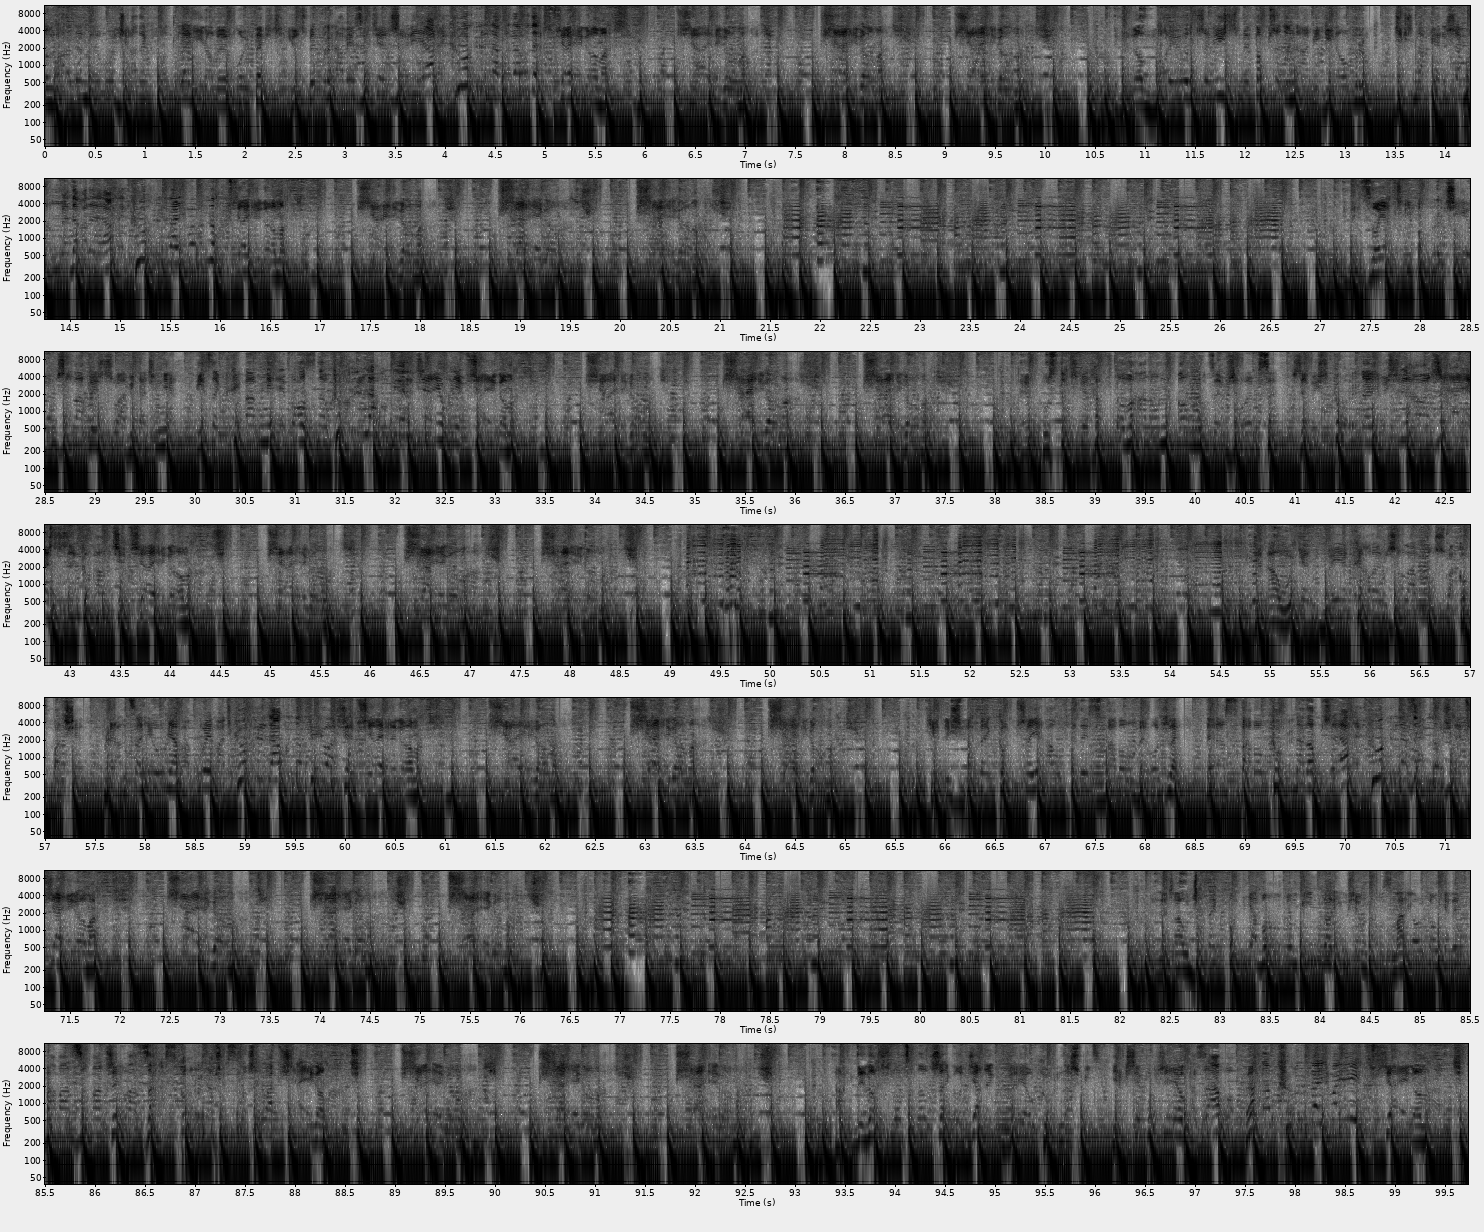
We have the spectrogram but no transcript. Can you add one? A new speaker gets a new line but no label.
Rozmawiam, że mój dziadek podleni nowy mój feść Straciłem, żona wyszła, widać mnie Piesek chyba mnie nie poznał. Doszło co do czego, dziadek wyjął kurna szpic. Jak się później okazało, a tam kurwa nie ma nic, jego mać,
